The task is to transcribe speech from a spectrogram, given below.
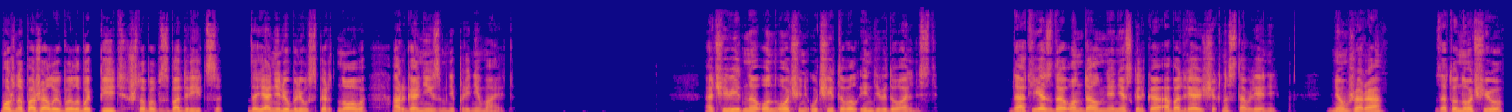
Можно, пожалуй, было бы пить, чтобы взбодриться. Да я не люблю спиртного, организм не принимает. Очевидно, он очень учитывал индивидуальность. До отъезда он дал мне несколько ободряющих наставлений. Днем жара, зато ночью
